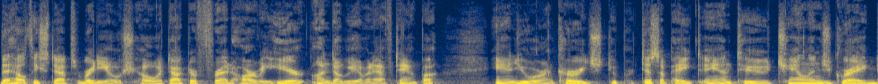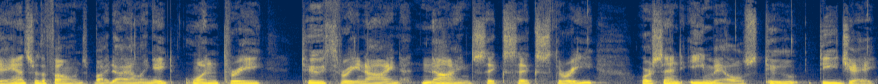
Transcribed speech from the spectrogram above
the Healthy Steps radio show with Dr. Fred Harvey here on WMNF Tampa. And you are encouraged to participate and to challenge Greg to answer the phones by dialing 813 239 9663 or send emails to dj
